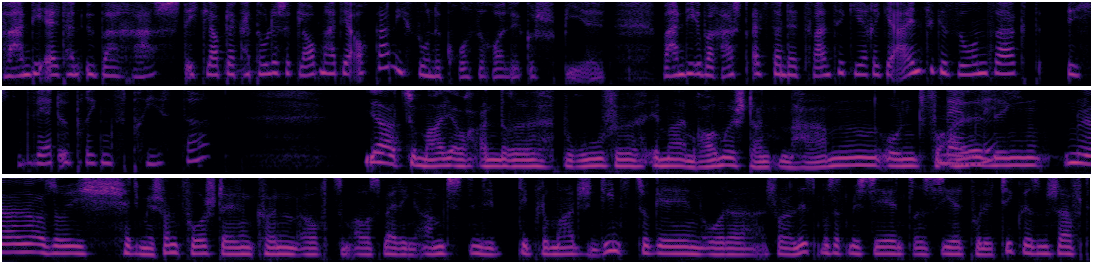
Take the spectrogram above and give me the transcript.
Waren die Eltern überrascht? Ich glaube, der katholische Glauben hat ja auch gar nicht so eine große Rolle gespielt. Waren die überrascht, als dann der 20-jährige einzige Sohn sagt, ich werde übrigens Priester? Ja, zumal ja auch andere Berufe immer im Raum gestanden haben und vor Nämlich? allen Dingen, ja, also ich hätte mir schon vorstellen können, auch zum Auswärtigen Amt in den diplomatischen Dienst zu gehen oder Journalismus hat mich sehr interessiert, Politikwissenschaft.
